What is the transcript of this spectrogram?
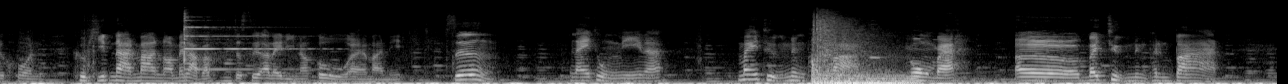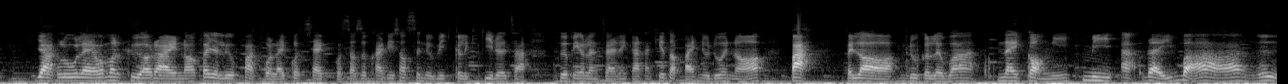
ทุกคน คือคิดนานมากนอนไม่หลับว่าจะซื้ออะไรดีเนาะกูอะไรประมาณนี้ ซึ่งในถุงนี้นะ ไม่ถึง 1,000 บาท งงไหม เออไม่ถึง 1,000 บาท อยากรู้แล้วว่ามันคืออะไรเนาะก็อย่าลืมฝากกดไลค์กดแชร์กด subscribe ที่ช่องสนุวิทกลิกกี้ด้วยจ้ะเพื่อเป็นกำลังใจในการทำคลิปต่อไปให้หนูด้วยเนาะปะไปรอดูกันเลยว่า ในกล่องนี้มีอะไรบ้างอื้อ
